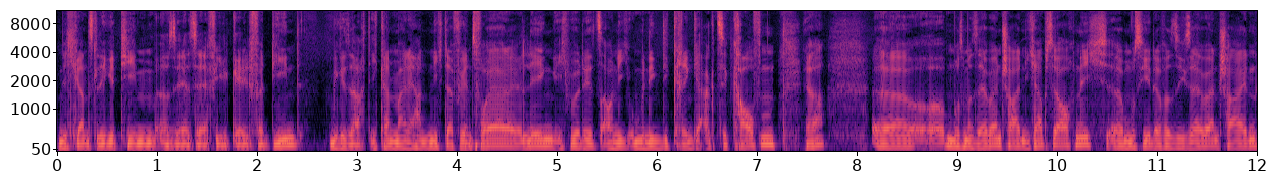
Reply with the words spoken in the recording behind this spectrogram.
nicht ganz legitim äh, sehr, sehr viel Geld verdient. Wie gesagt, ich kann meine Hand nicht dafür ins Feuer legen. Ich würde jetzt auch nicht unbedingt die Kränke-Aktie kaufen. Ja? Äh, muss man selber entscheiden. Ich habe es ja auch nicht. Äh, muss jeder für sich selber entscheiden.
